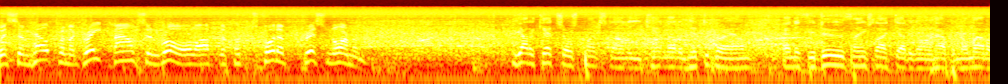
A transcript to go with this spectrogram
with some help from a great bounce and roll off the foot of Chris Norman. You got to catch those punts Donnie. You can't let them hit the ground. And if you do, things like that are going to happen. No matter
